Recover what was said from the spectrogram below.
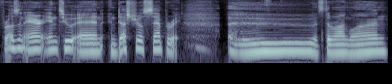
frozen air into an industrial separator. Oh, it's the wrong one.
